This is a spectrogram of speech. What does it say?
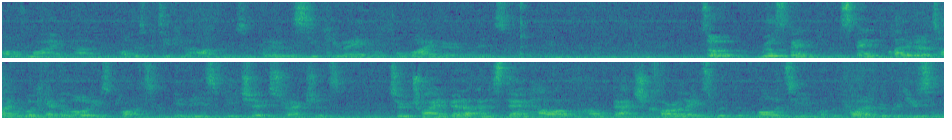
of my, uh, of this particular output, whatever the CQA or, or Y variable is. So we'll spend, spend quite a bit of time looking at the loadings plot in these feature extractions to try and better understand how our, our batch correlates with the quality of the product we're producing.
